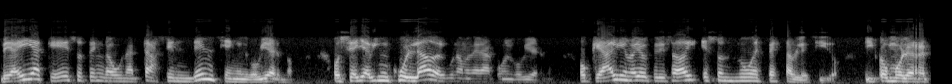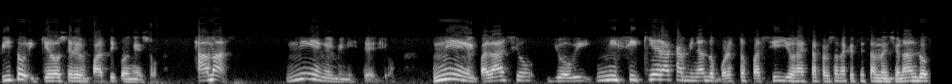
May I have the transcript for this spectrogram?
De ahí a que eso tenga una trascendencia en el gobierno, o se haya vinculado de alguna manera con el gobierno, o que alguien lo haya utilizado ahí, eso no está establecido. Y como le repito, y quiero ser enfático en eso, jamás ni en el ministerio, ni en el palacio yo vi, ni siquiera caminando por estos pasillos a estas personas que se están mencionando,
